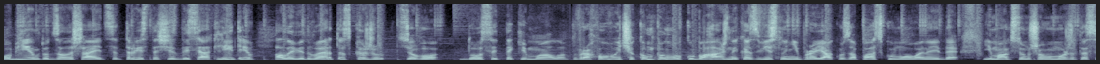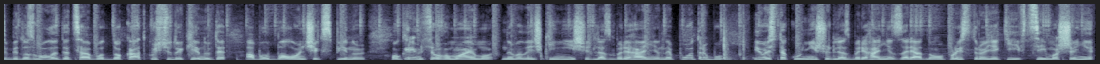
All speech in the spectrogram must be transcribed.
Об'єм тут залишається 360 літрів, але відверто скажу, цього досить таки мало. Враховуючи компоновку багажника, звісно, ні про яку запаску мова не йде. І максимум, що ви можете собі дозволити, це або докатку сюди кинути, або балончик з піною. Окрім цього, маємо невеличкі ніші для зберігання непотребу і ось таку нішу для зберігання зарядного пристрою, який в цій машині,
